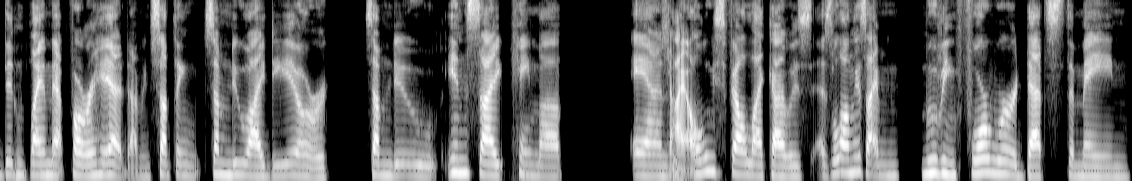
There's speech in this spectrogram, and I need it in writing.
didn't plan that far ahead. I mean, something, some new idea or some new insight came up. And sure. I always felt like I was, as long as I'm moving forward, that's the main,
